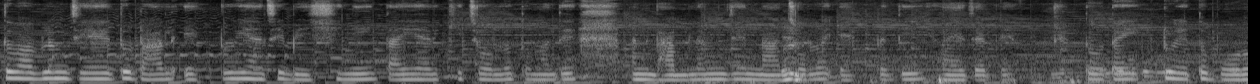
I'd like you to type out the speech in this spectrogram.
তো ভাবলাম যেহেতু ডাল একটুই আছে, বেশি নেই, তাই আর কি চলো তোমাদের মানে ভাবলাম যে না চলো একটা দিয়েই হয়ে যাবে। তো তাই একটু এত বড়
